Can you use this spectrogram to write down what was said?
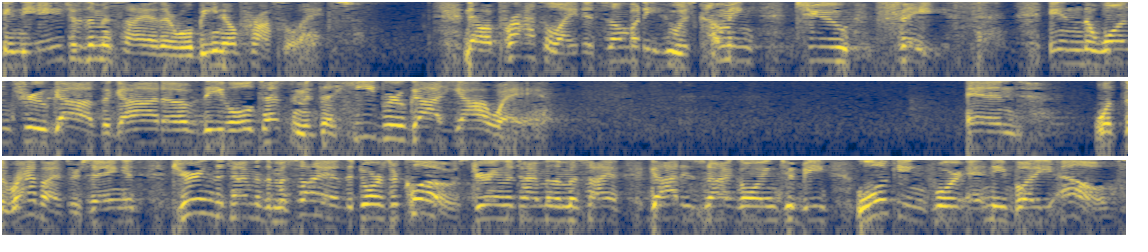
In the age of the Messiah, there will be no proselytes. Now, a proselyte is somebody who is coming to faith in the one true God, the God of the Old Testament, the Hebrew God Yahweh. And what the rabbis are saying is during the time of the Messiah, the doors are closed. During the time of the Messiah, God is not going to be looking for anybody else.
